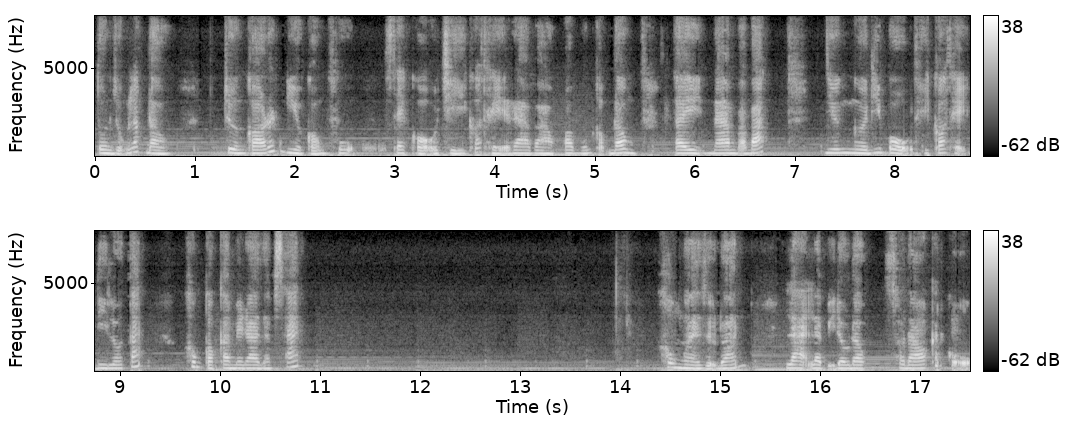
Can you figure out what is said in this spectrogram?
Tôn Dũng lắc đầu. Trường có rất nhiều cổng phụ Xe cộ chỉ có thể ra vào qua bốn cộng đông Tây, Nam và Bắc. Nhưng người đi bộ thì có thể đi lô tắt Không có camera giám sát. Không ngoài dự đoán Lại là bị đầu độc Sau đó cắt cổ.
